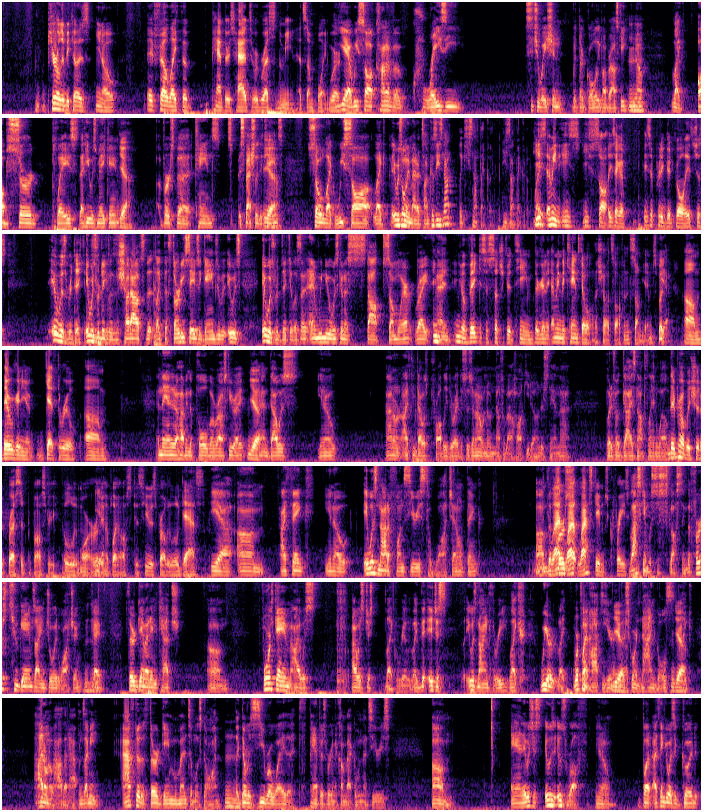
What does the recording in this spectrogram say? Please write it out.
purely because you know, it felt like the Panthers had to regress to the mean at some point. Where yeah. We saw kind of a crazy situation with their goalie Bobrovsky. Mm-hmm. You know, like absurd plays that he was making. yeah, versus the Canes, especially the Yeah. So like we saw, like it was only a matter of time because he's not like he's not that good. He's not that good. Right? he's. I mean, he's he's saw. He's like a. He's a pretty good goalie. It's just. It was ridiculous. it was ridiculous. The shutouts, the like the thirty saves a games. It was it was, it was ridiculous, and, and we knew it was gonna stop somewhere, right? And, And you know, Vegas is such a good team. They're gonna. I mean, the Canes got a lot of shots off in some games, but Yeah. um, they were gonna you know, get through. Um, and they ended up having to pull Bobrovsky, right? Yeah. and that was, you know, I don't. I think that was probably the right decision. I don't know enough about hockey to understand that. But if a guy's not playing well, they probably should have rested Bobrovsky a little bit more early Yeah. in the playoffs because he was probably a little gassed. Yeah, um, I think you know it was not a fun series to watch. I don't think. Um, the La- first la- last game was crazy. last game was disgusting. The first two games I enjoyed watching. Mm-hmm. Okay, third game I didn't catch. Um, fourth game I was, I was just like really like it just it was nine three. Like we are like we're playing hockey here. and Yeah. they're scoring nine goals. Yeah. like I don't know how that happens. I mean, after the third game, momentum was gone. Mm-hmm. Like there was zero way the Panthers were going to come back and win that series. Um, and it was just it was it was rough, you know. But I think it was a good, it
